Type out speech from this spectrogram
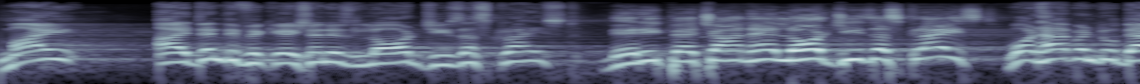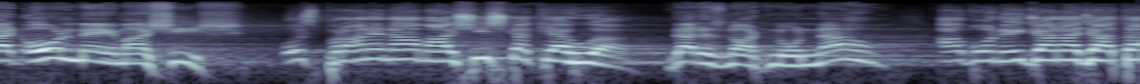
my identification is Lord Jesus Christ मेरी पहचान है Lord Jesus Christ what happen to that old name Ashish उस पुराने नाम आशीष का क्या हुआ? That is not known now अब वो नहीं जाना जाता।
